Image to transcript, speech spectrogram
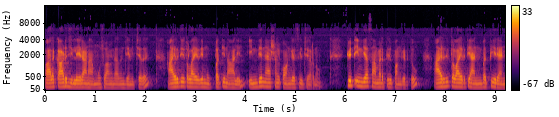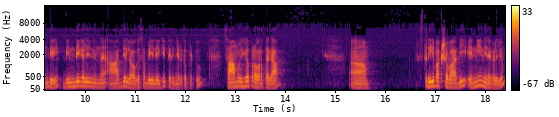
പാലക്കാട് ജില്ലയിലാണ് അമ്മു സ്വാമിനാഥൻ ജനിച്ചത്. ആയിരത്തി തൊള്ളായിരത്തി മുപ്പത്തി നാലിൽ ഇന്ത്യൻ നാഷണൽ കോൺഗ്രസിൽ ചേർന്നു. ക്വിറ്റ് ഇന്ത്യ സമരത്തിൽ പങ്കെടുത്തു. ആയിരത്തി തൊള്ളായിരത്തി അൻപത്തി രണ്ടിൽ ഡിണ്ടിഗലിൽ നിന്ന് ആദ്യ ലോകസഭയിലേക്ക് തിരഞ്ഞെടുക്കപ്പെട്ടു. സാമൂഹിക പ്രവർത്തക സ്ത്രീപക്ഷവാദി എന്നീ നിലകളിലും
